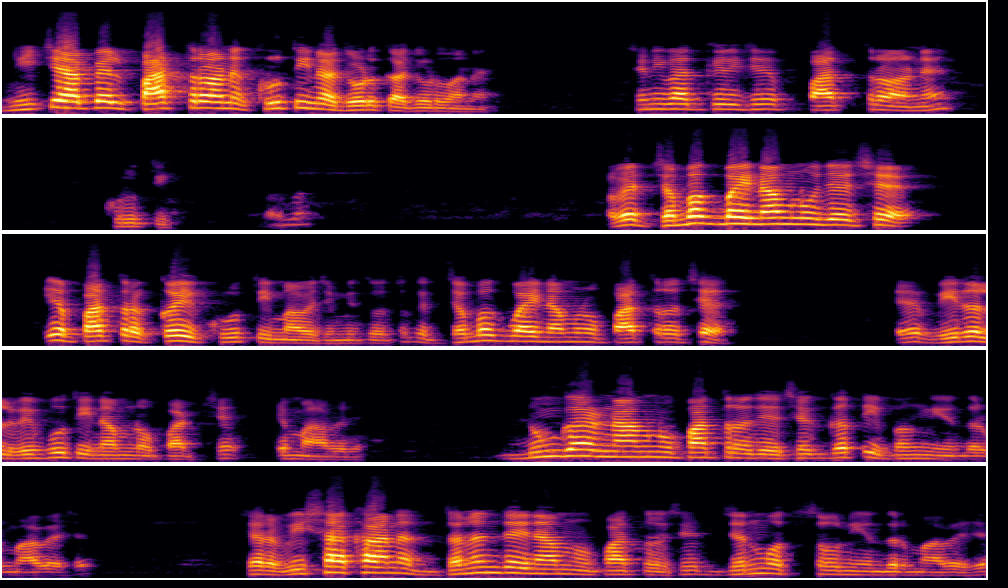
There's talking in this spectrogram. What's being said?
નીચે આપેલ પાત્ર અને કૃતિના જોડકા જોડવાના છે. શેની વાત કરી છે? પાત્ર અને કૃતિ. બરાબર? હવે જબકભાઈ નામનું જે છે, એ પાત્ર કઈ કૃતિમાં આવે છે મિત્રો? તો કે જબકભાઈ નામનું પાત્ર છે, એ વિરલ વિભૂતિ નામનો પાઠ છે, એમાં આવે છે. ડુંગર નામનું પાત્ર જે છે, ગતિભંગની અંદરમાં આવે છે. જ્યારે વિશાખા અને ધનંજય નામનું પાત્ર છે, જન્મોત્સવની અંદરમાં આવે છે.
